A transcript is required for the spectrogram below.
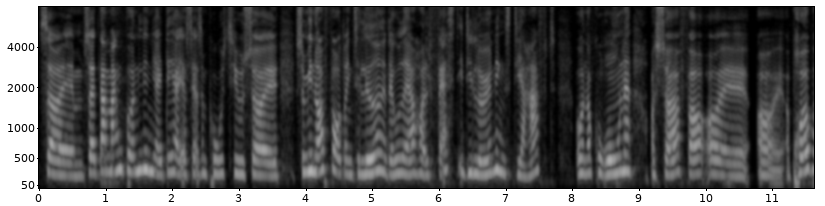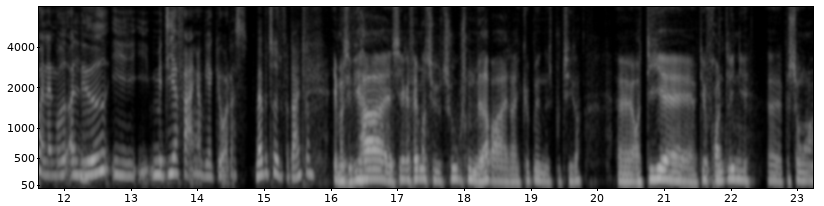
Så, øh, så der er mange bundlinjer i det her, jeg ser som positive. Så, øh, så min opfordring til lederne derude er at holde fast i de learnings, de har haft under corona, og sørge for at, øh, at, at prøve på en eller anden måde at lede i, i, med de erfaringer, vi har gjort os. Hvad betyder det for dig, John? Jamen altså, vi har øh, cirka 25.000 medarbejdere i købmændenes butikker, øh, og de er, de er frontlinjepersoner.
